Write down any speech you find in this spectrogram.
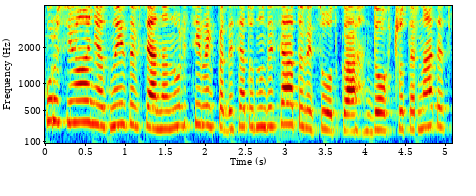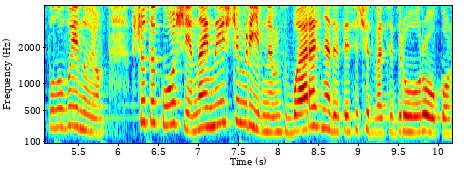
Курс юаня знизився на 0,51% до 14,5%, що також є найнижчим рівнем з березня 2022 року.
